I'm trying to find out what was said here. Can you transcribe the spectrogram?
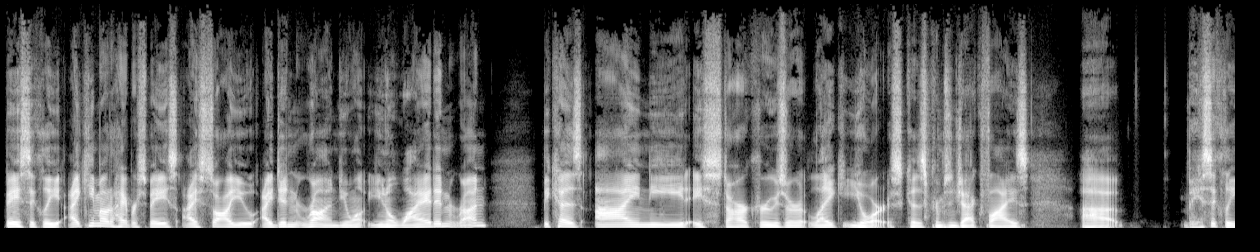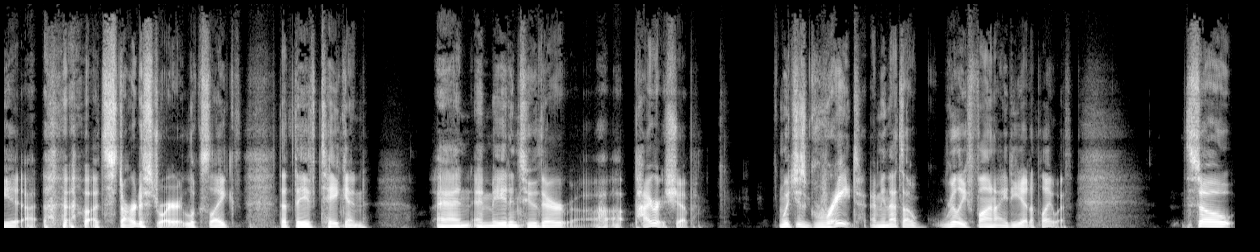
Basically, I came out of hyperspace, I saw you, I didn't run. Do you want you know why I didn't run? Because I need a star cruiser like yours because Crimson Jack flies uh, basically a, a, star destroyer it looks like that they've taken and and made into their uh, pirate ship which is great i mean that's a really fun idea to play with so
